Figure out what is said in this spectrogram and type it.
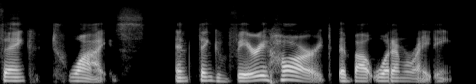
think twice and think very hard about what I'm writing.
